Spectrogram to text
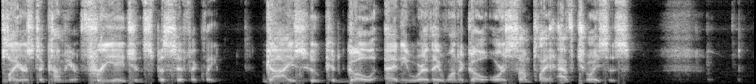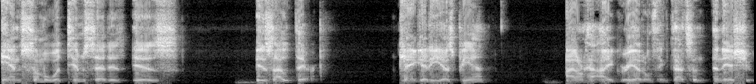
players to come here, free agents specifically, guys who could go anywhere they want to go, or some play have choices. And some of what Tim said is is, is out there. Can't get ESPN. I don't. I agree. I don't think that's an, an issue.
